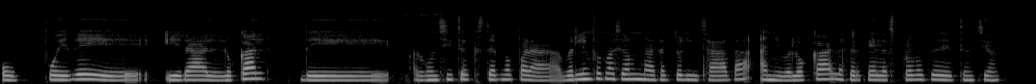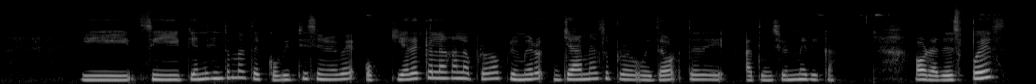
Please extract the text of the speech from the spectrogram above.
o puede ir al local de algún sitio externo para ver la información más actualizada a nivel local acerca de las pruebas de detención. Y si tiene síntomas de COVID-19 o quiere que le hagan la prueba, primero llame a su proveedor de atención médica. Ahora, después,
